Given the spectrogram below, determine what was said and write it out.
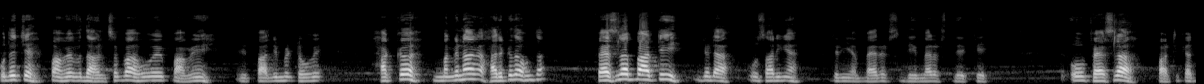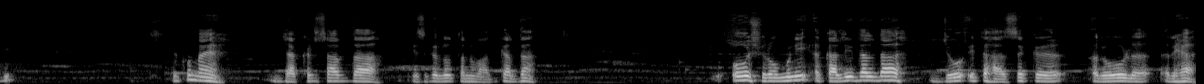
ਉਹਦੇ ਚ ਭਾਵੇਂ ਵਿਧਾਨ ਸਭਾ ਹੋਵੇ, ਭਾਵੇਂ ਪਾਰਲੀਮੈਂਟ ਹੋਵੇ, ਹੱਕ ਮੰਗਣਾ ਹਰ ਇੱਕ ਦਾ ਹੁੰਦਾ। ਫੈਸਲਾ ਪਾਰਟੀ ਜਿਹੜਾ, ਉਹ ਸਾਰੀਆਂ ਜਿਹੜੀਆਂ ਮੈਰਿਟਸ, ਡੀਮੈਰਿਟਸ ਦੇਖ ਕੇ, ਉਹ ਫੈਸਲਾ ਪਾਰਟੀ ਕਰਦੀ ਦੇਖੋ, ਮੈਂ ਜਾਖੜ ਸਾਹਿਬ ਦਾ ਇਸ ਗੱਲੋਂ ਧੰਨਵਾਦ ਕਰਦਾ ਉਹ ਸ਼੍ਰੋਮਣੀ ਅਕਾਲੀ ਦਲ ਦਾ ਜੋ ਇਤਿਹਾਸਕ ਰੋਲ ਰਿਹਾ।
